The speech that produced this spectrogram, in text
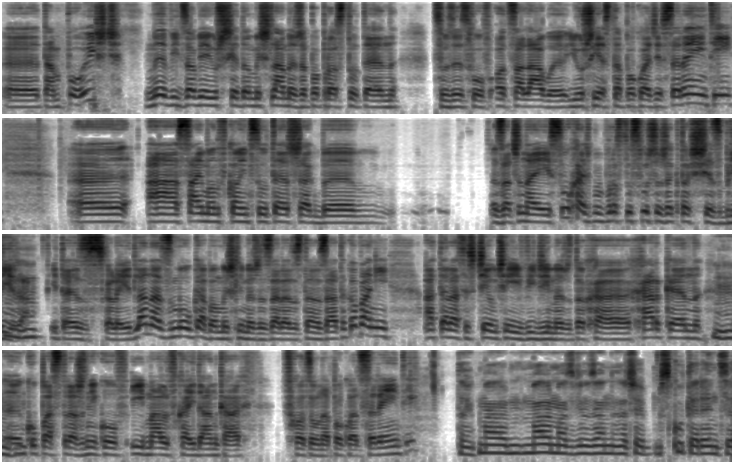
e, tam pójść. My, widzowie, już się domyślamy, że po prostu ten cudzysłów ocalały już jest na pokładzie Serenity, e, a Simon w końcu też jakby zaczyna jej słuchać, bo po prostu słyszy, że ktoś się zbliża. Mhm. I to jest z kolei dla nas zmułka, bo myślimy, że zaraz zostaną zaatakowani, a teraz jest cięcie i widzimy, że to ha- Harken, e, kupa strażników i Mal w kajdankach wchodzą na pokład Serenity. Tak, Mal, Mal ma związane, znaczy skute ręce,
